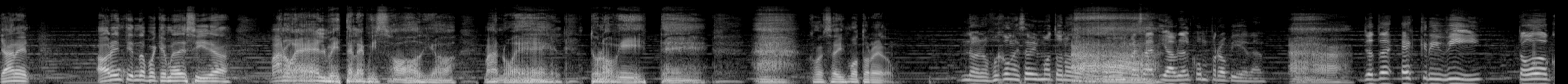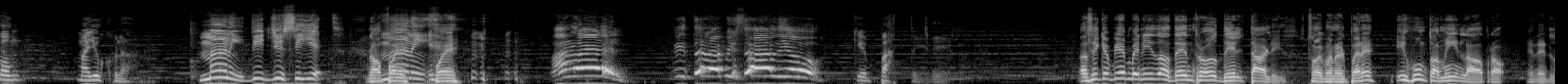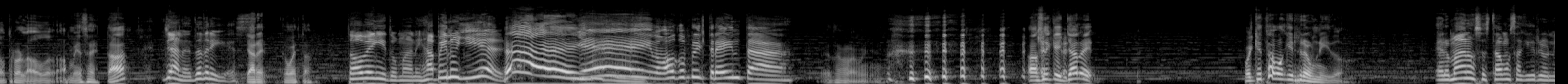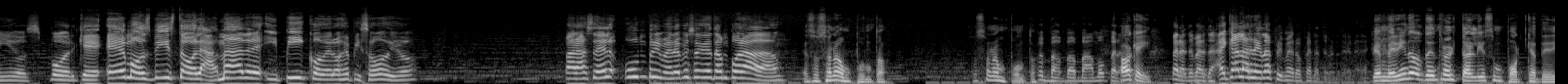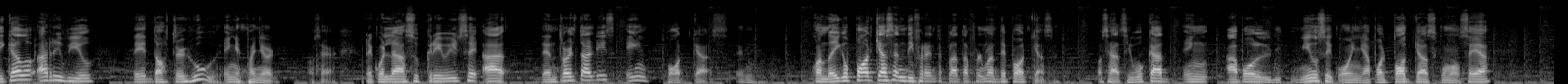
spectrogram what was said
Janet, ahora entiendo por qué me decía, Manuel, ¿viste el episodio? Manuel, tú lo viste. Ah, con ese mismo torero. No, no fue con ese mismo tono. Ah. Vamos a empezar y hablar con propiedad. Ah, Yo te escribí todo con mayúscula. Manny, did you see it? no fue, Manny. fue. Manuel, ¿viste el episodio? Qué pastelero. Así que bienvenidos dentro del TARDIS. Soy Manuel Pérez y junto a mí en, la otra, en el otro lado de la mesa está Janet Rodríguez. Janet. ¿Cómo estás? Todo bien, ¿y tú, Manny? Happy New Year. ¡Hey! ¡Yay! Vamos a cumplir 30. Esa es la mía. Así que Janet, ¿por qué estamos aquí reunidos? Hermanos, estamos aquí reunidos porque hemos visto la madre y pico de los episodios. Para hacer un primer episodio de temporada. Eso suena a un punto. Eso suena a un punto. Pues va- va- vamos, espérate. Ok. Espérate, espérate. Hay que dar las reglas primero. Espérate, espérate. espérate. Bienvenidos dentro del TARDIS, un podcast dedicado a review de Doctor Who en español. O sea, recuerda suscribirse a Dentro del TARDIS en podcast. En- cuando digo podcast, en diferentes plataformas de podcast. O sea, si buscas en Apple Music o en Apple Podcast, como sea,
